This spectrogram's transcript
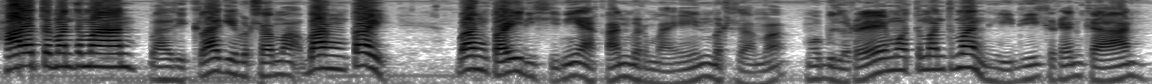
Halo teman-teman, balik lagi bersama Bang Toy. Bang Toy di sini akan bermain bersama mobil remote teman-teman. Ini keren kan?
